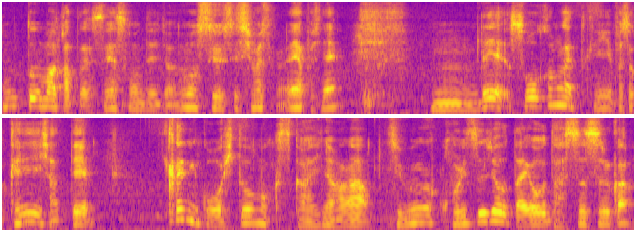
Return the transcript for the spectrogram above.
本当うまかったですねその店長もう修正しましたけどねやっぱしね。うんでそう考えた時にやっぱその経営者っていかにこう人をうまく使いながら自分が孤立状態を脱出するか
